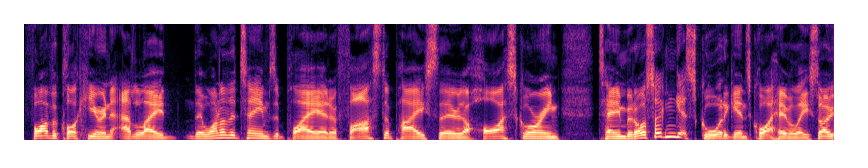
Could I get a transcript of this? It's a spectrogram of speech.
five o'clock here in Adelaide. They're one of the teams that play at a faster pace. They're a high scoring team, but also can get scored against quite heavily. So,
